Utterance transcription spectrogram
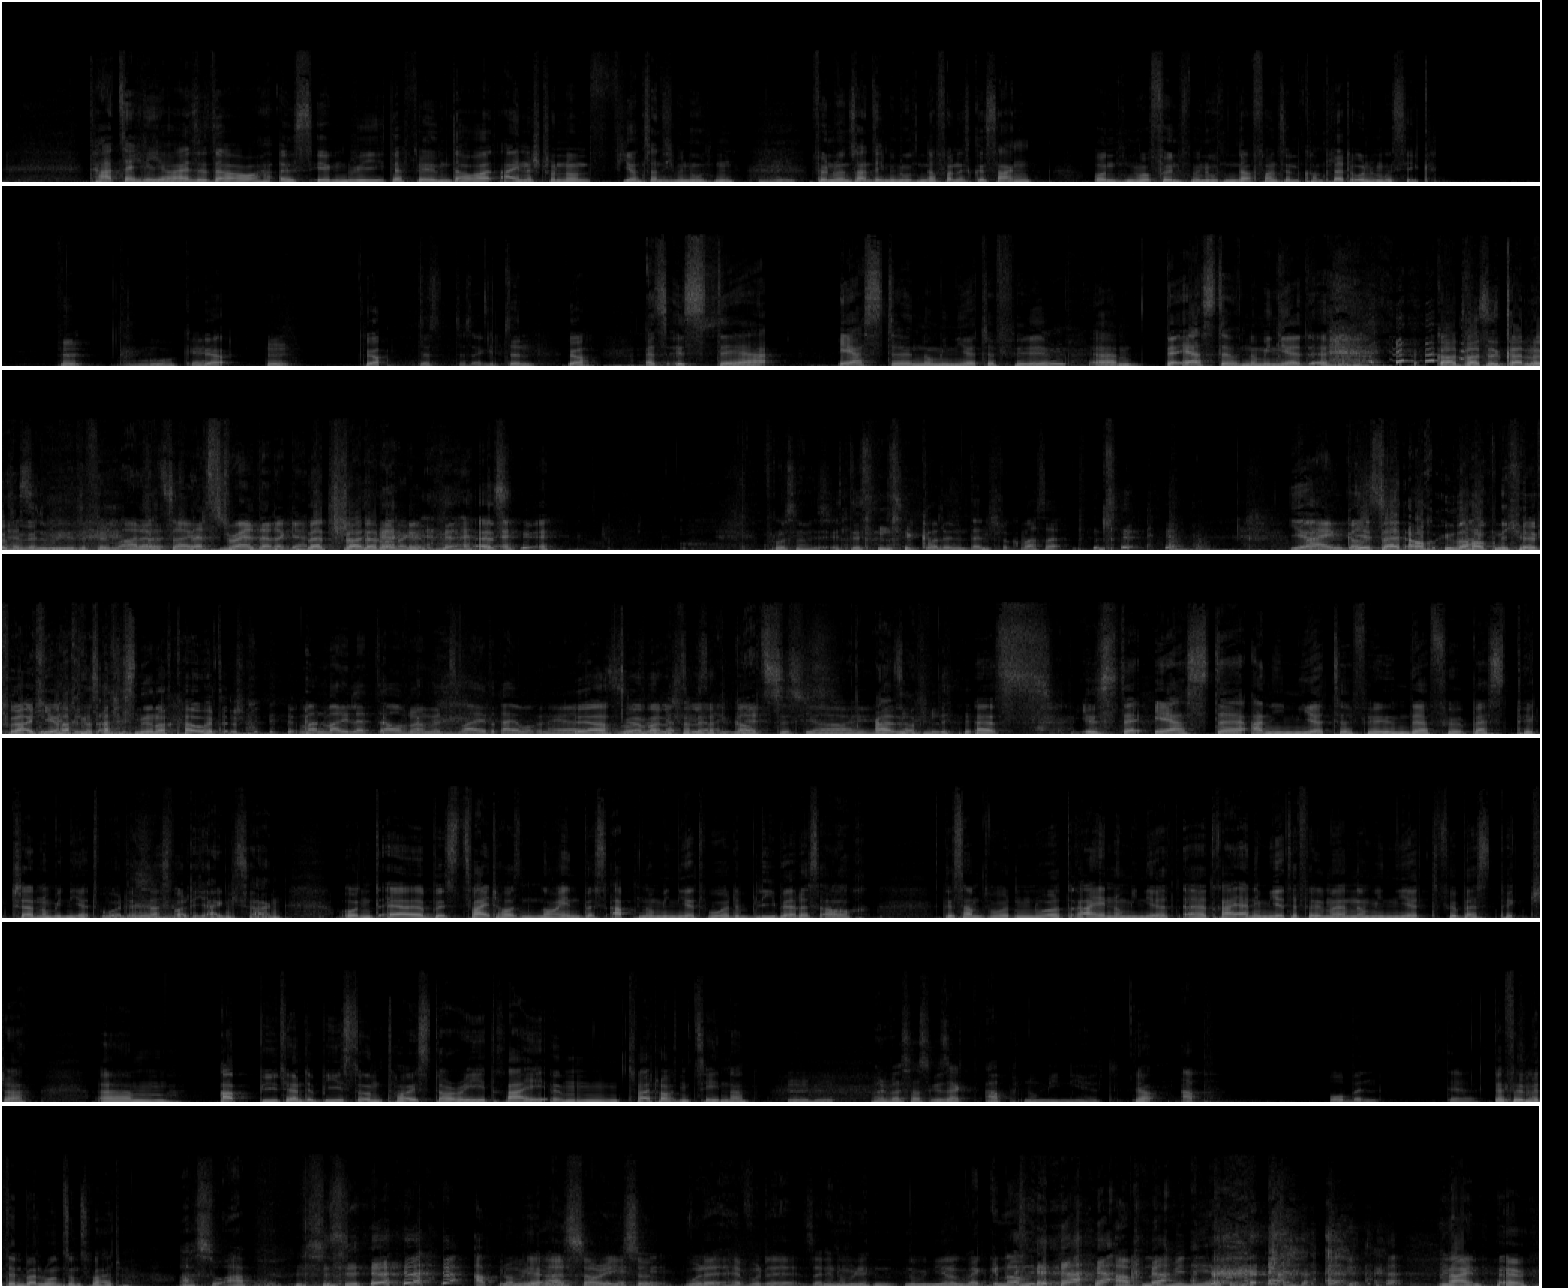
Tatsächlicherweise ist irgendwie, der Film dauert eine Stunde und 24 Minuten. Mhm. 25 Minuten davon ist Gesang und nur 5 Minuten davon sind komplett ohne Musik. Oh, okay. Ja. Das, das ergibt Sinn. Ja. Es ist der erste nominierte Film. Ähm, der erste nominierte. Gott, was ist gerade los Erste mit mir? nominierte Film aller Zeiten. Let's try that again. Let's try that one again. Es, Frohes Neues. Colin nimmt einen Schluck Wasser. Gott. ihr seid auch überhaupt nicht hilfreich. Ihr macht das alles nur noch chaotisch. Wann war die letzte Aufnahme? Zwei, drei Wochen her? Ja, So wir haben alles verlernt. Letztes Jahr. Hey. Also, es ist der erste animierte Film, der für Best Picture nominiert wurde. Das wollte ich eigentlich sagen. Und äh, bis 2009, bis abnominiert wurde, blieb er das auch. Gesamt wurden nur drei, nominiert, äh, drei animierte Filme nominiert für Best Picture. Ähm, Up, Beauty and the Beast und Toy Story 3 im 2010 dann. Mhm. Warte, was hast du gesagt? Abnominiert. Ab. Oben. Der, Der Film mit den Ballons und so weiter. Ach so, ab. Abnominiert. Ah, sorry. Ich so, wurde, hä, wurde seine Nomini- Nominierung weggenommen? Abnominiert? Nein, äh,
